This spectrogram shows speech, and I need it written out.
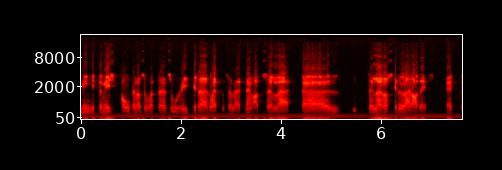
mingite meist kaugel asuvate suurriikide toetusele, et nemad selle, äh, selle raske töö ära teeks. et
